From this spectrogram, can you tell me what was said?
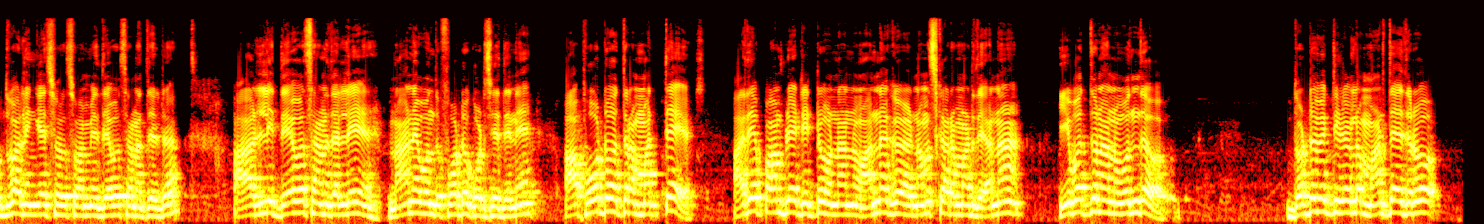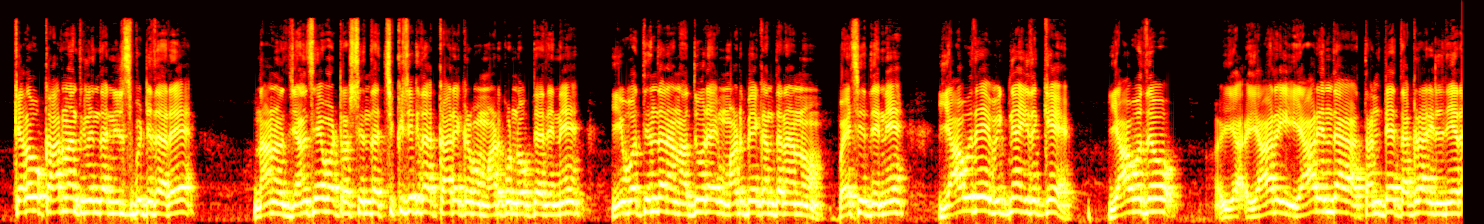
ಉದ್ವಾ ಲಿಂಗೇಶ್ವರ ಸ್ವಾಮಿ ದೇವಸ್ಥಾನ ಹತ್ತಿರ ಅಲ್ಲಿ ದೇವಸ್ಥಾನದಲ್ಲಿ ನಾನೇ ಒಂದು ಫೋಟೋ ಕೊಡಿಸಿದ್ದೀನಿ. ಆ ಫೋಟೋ ಹತ್ರ ಮತ್ತೆ ಅದೇ ಪಾಂಪ್ಲೆಟ್ ಇಟ್ಟು ನಾನು ಅನ್ನಗೆ ನಮಸ್ಕಾರ ಮಾಡಿದೆ. ಅಣ್ಣ, ಇವತ್ತು ನಾನು ಒಂದು ದೊಡ್ಡ ವ್ಯಕ್ತಿಗಳೆಲ್ಲ ಮಾಡ್ತಾ ಇದ್ರು. ಕೆಲವು ಕಾರಣಗಳಿಂದ ನಿಲ್ಲಿಸ್ಬಿಟ್ಟಿದ್ದಾರೆ. ನಾನು ಜನಸೇವಾ ಟ್ರಸ್ಟಿಂದ ಚಿಕ್ಕ ಚಿಕ್ಕದಾಗಿ ಕಾರ್ಯಕ್ರಮ ಮಾಡ್ಕೊಂಡು ಹೋಗ್ತಾ ಇದ್ದೀನಿ. ಇವತ್ತಿಂದ ನಾನು ಅದ್ದೂರಿಯಾಗಿ ಮಾಡಬೇಕಂತ ನಾನು ಬಯಸಿದ್ದೀನಿ. ಯಾವುದೇ ವಿಘ್ನ ಇದಕ್ಕೆ ಯಾವುದು ಯಾರ, ಯಾರಿಂದ ತಂಟೆ ತಕರಾರು ಇಲ್ದಿರ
